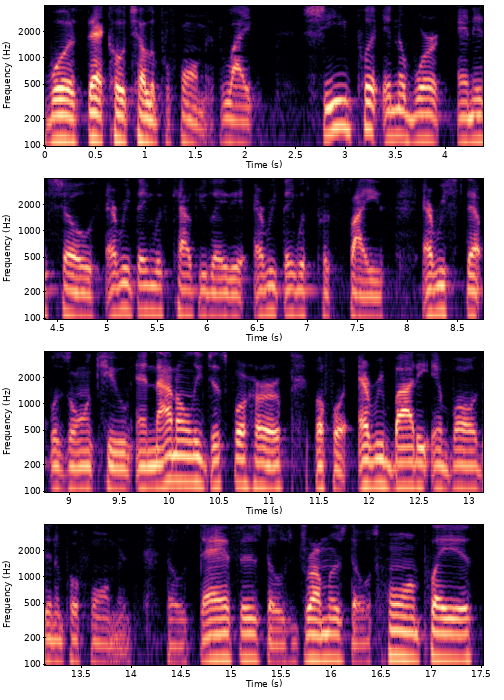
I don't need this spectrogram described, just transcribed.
was that Coachella performance. Like, she put in the work and it shows everything was calculated, everything was precise, every step was on cue, and not only just for her, but for everybody involved in the performance. Those dancers, those drummers, those horn players,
